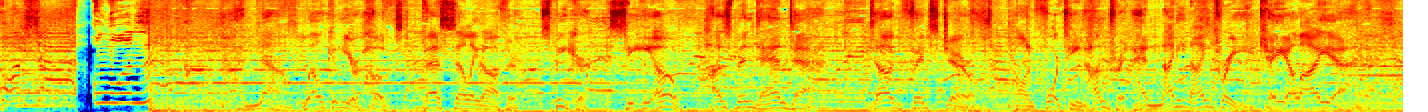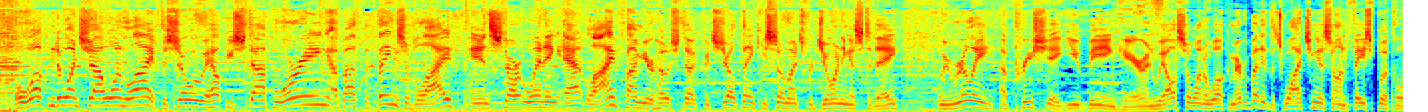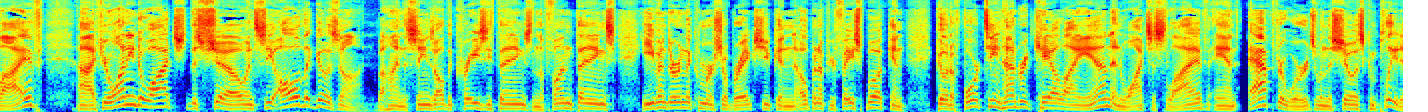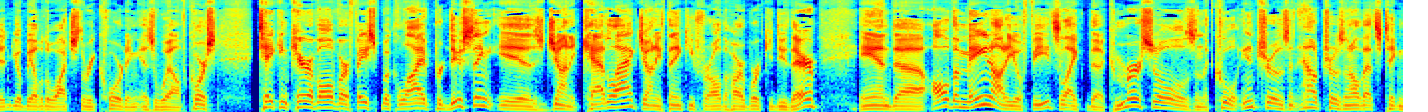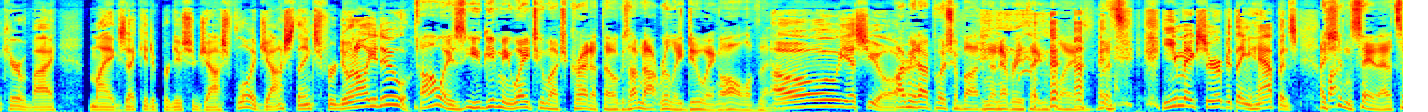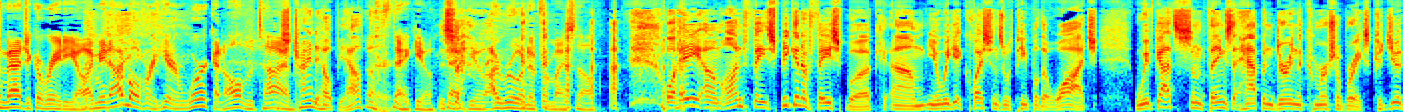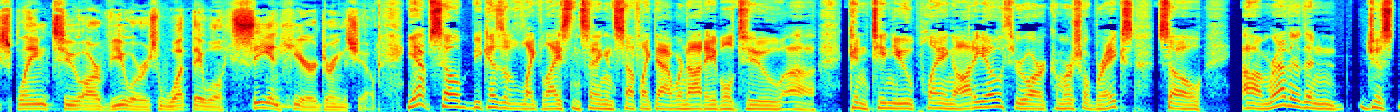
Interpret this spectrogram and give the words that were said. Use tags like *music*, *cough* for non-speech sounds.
one shot, one life. And now, welcome your host, best-selling author, speaker, CEO, husband, and dad, Doug Fitzgerald on 1499.3 KLIN. Well, welcome to One Shot, One Life, the show where we help you stop worrying about the things of life and start winning at life. I'm your host, Doug Fitzgerald. Thank you so much for joining us today. We really appreciate you being here, and we also want to welcome everybody that's watching us on Facebook Live. Uh, if you're wanting to watch the show and see all that goes on behind the scenes, all the crazy things and the fun things, even during the commercial breaks, you can open up your Facebook and go to 1400 KLIN and watch us live. And afterwards, when the show is completed, you'll be able to watch the recording as well. Of course, taking care of all of our Facebook Live producing is Johnny Cadillac. Johnny, thank you for all the hard work you do there. And uh, all the main audio feeds, like the commercials and the cool intros and outros and all that's taken care of by my executive producer, Josh Floyd. Josh, thanks for doing all you do. Always, you give me way too much credit though, because I'm not really doing all of that. Oh, yes, you are. I mean, I push a button and everything plays. *laughs* You make sure everything happens. I But- shouldn't say that. It's the magic of radio. I mean, I'm over here working all the time. I was trying to help you out there. Thank you, thank you. I ruined it for myself. *laughs* well, hey, um, on face. Speaking of Facebook, um, you know, we get questions with people that watch. We've got some things that happen during the commercial breaks. Could you explain to our viewers what they will see and hear during the show? Yep. So because of like licensing and stuff like that, we're not able to uh, continue playing audio through our commercial breaks. So um, rather than just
